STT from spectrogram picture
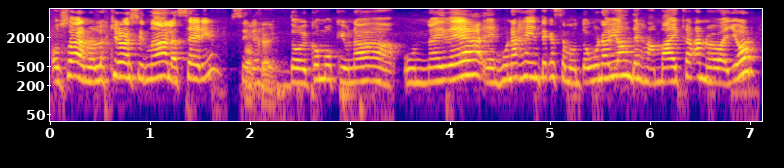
O sea, no les quiero decir nada de la serie. Si Ok. les doy como que una, una idea, es una gente que se montó en un avión de Jamaica a Nueva York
